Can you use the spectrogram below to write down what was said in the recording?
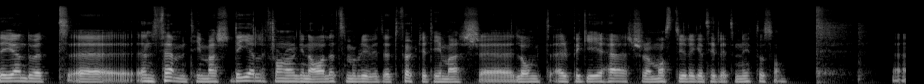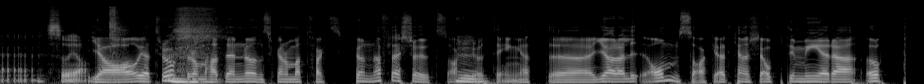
det är ju ändå ett, eh, en fem timmars del från originalet som har blivit ett 40 timmars eh, långt RPG här, så de måste ju lägga till lite nytt och sånt. Eh, så ja. Ja, och jag tror också de hade en önskan om att faktiskt kunna flasha ut saker mm. och ting. Att uh, göra om saker, att kanske optimera upp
